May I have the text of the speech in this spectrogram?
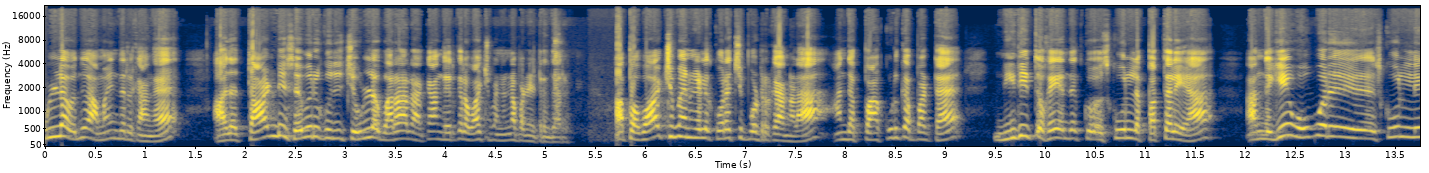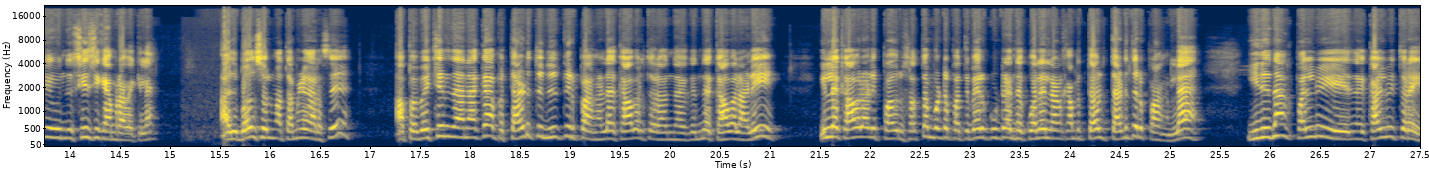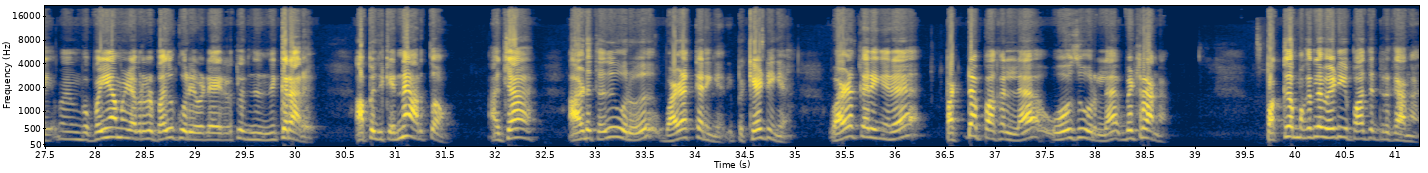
உள்ளே வந்து அமைந்திருக்காங்க. அதை தாண்டி செவுரு குதித்து உள்ளே வரானாக்கா அங்கே இருக்கிற வாட்ச்மேன் என்ன பண்ணிட்டு இருந்தார்? அப்போ வாட்ச்மேன்களை குறைச்சி போட்டிருக்காங்களா? அந்த ப கொடுக்கப்பட்ட நிதித்தொகை அந்த ஸ்கூலில் பத்தலையா? அங்கே ஏன் ஒவ்வொரு ஸ்கூல்லேயும் வந்து சிசி கேமரா வைக்கல? அது பதில் சொல்லுமா தமிழக அரசு? அப்போ வச்சுருந்தானாக்கா அப்போ தடுத்து நிறுத்திருப்பாங்கல்ல காவல்துறை அந்த இந்த காவலாளி? இல்லை காவலாளி அவர் சத்தம் போட்டு பத்து பேர் கூட்டு அந்த கொலையில் நடக்காமல் தடு தடுத்திருப்பாங்கல்ல? இதுதான் பல்வி கல்வித்துறை. பொய்யாமொழி அவர்கள் பதில் கூறிய வேண்டிய இடத்துல நிற்கிறாரு அப்போ இதுக்கு என்ன அர்த்தம்? ஆச்சா அடுத்தது ஒரு வழக்கறிஞர். இப்போ கேட்டீங்க. வழக்கறிஞரை பட்ட பகலில் ஓசூரில் விட்டுறாங்க. பக்கம் பக்கத்தில் வேடிக்கை பார்த்துட்டு இருக்காங்க.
